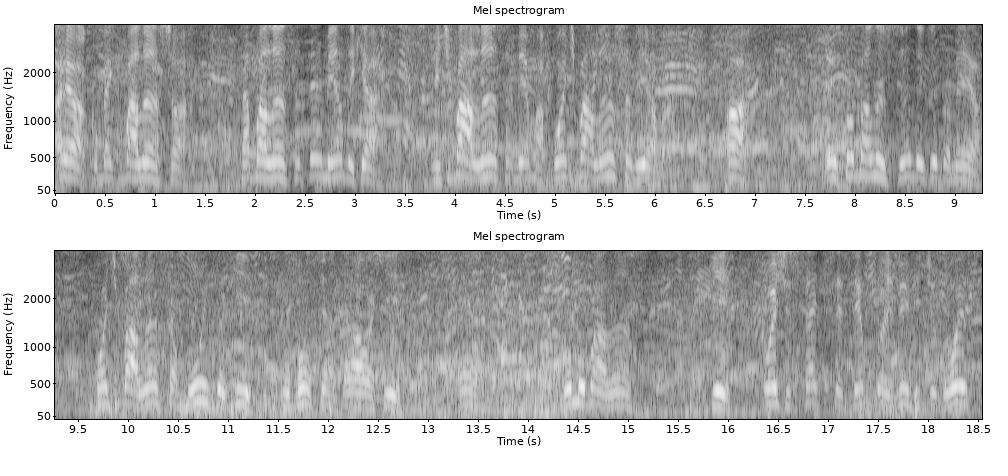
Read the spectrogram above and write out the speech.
Aí, ó, como é que balança, ó. Tá balança tremendo aqui, ó. A gente balança mesmo, a ponte balança mesmo. Ó, eu tô balançando aqui também, ó. A ponte balança muito aqui no vão central aqui. Ó, como balança. Aqui, hoje 7 de setembro de 2022.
